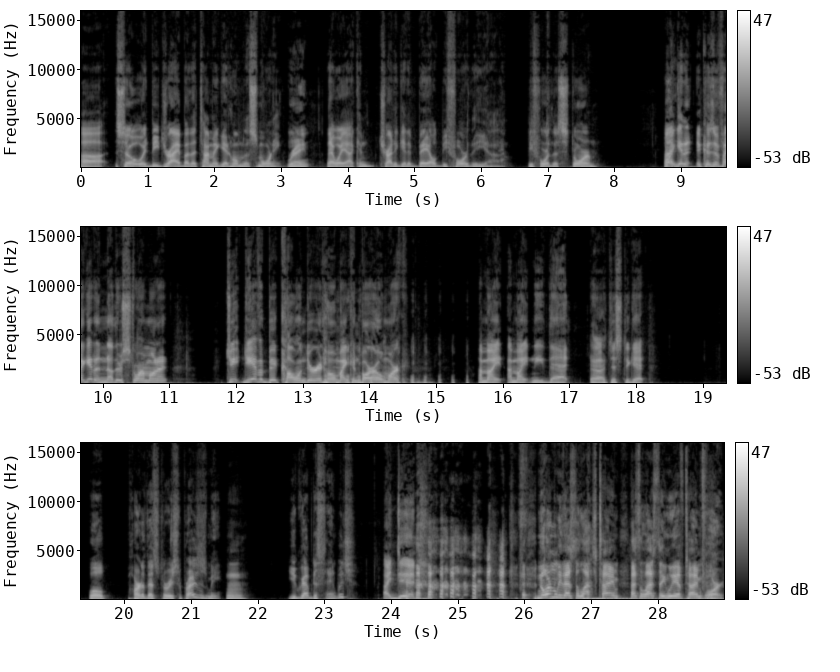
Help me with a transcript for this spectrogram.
Uh, so it would be dry by the time I get home this morning. Right. That way I can try to get it baled before the uh, before the storm. I get it because if I get another storm on it, do you, do you have a big colander at home I can borrow, Mark? I might I might need that uh, just to get. Well, part of that story surprises me. Hmm. You grabbed a sandwich? I did Normally, that's the last time. That's the last thing we have time for.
